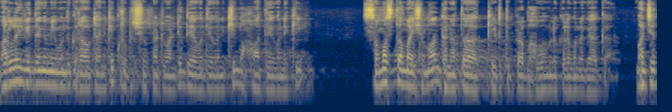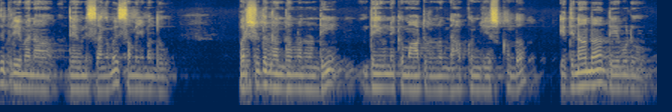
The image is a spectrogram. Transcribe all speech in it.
మరల ఈ విధంగా మీ ముందుకు రావడానికి కృప చూపినటువంటి దేవదేవునికి మహాదేవునికి సమస్త మహిమ ఘనత కీర్తి ప్రభావములు కలుగునుగాక. మంచిది ప్రియమైన దేవుని సంగమే సమయమందు పరిశుద్ధ గ్రంథముల నుండి దేవుని యొక్క మాటలను జ్ఞాపకం చేసుకుందాం. ఈ దినాన దేవుడు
